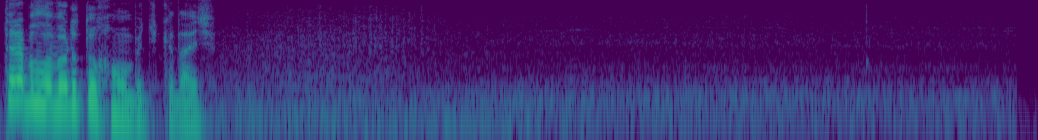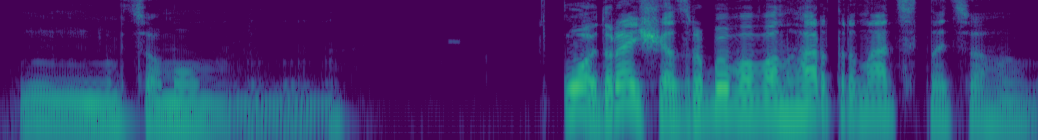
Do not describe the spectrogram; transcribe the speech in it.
Треба було вертуху, мабуть, кидати. М, В цьому. О, до речі, я зробив авангард 13 на цього.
